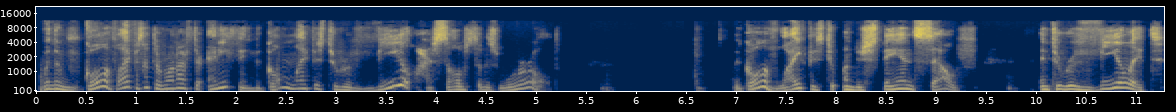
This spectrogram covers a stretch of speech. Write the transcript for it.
When the goal of life is not to run after anything, the goal in life is to reveal ourselves to this world. The goal of life is to understand self and to reveal it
